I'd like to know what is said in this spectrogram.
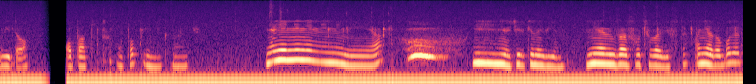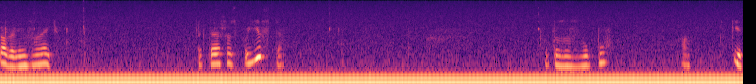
відео. Опа, тут утопленник навіть. Ні-ні-ні-ні-ні-ні-ні. Ні-ні-ні, тільки не він. Ні, він зараз хоче вилізти. А ні, то буде добре, він згорить. Так треба щось поїсти. Що то за звук був? А, кіт.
